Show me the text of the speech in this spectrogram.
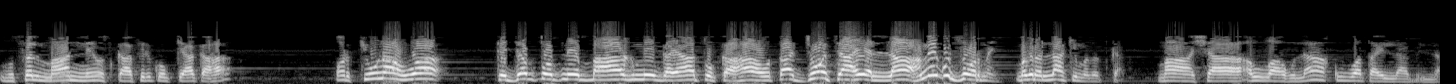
مسلمان نے اس کافر کو کیا کہا؟ اور کیوں نہ ہوا کہ جب تو اپنے باغ میں گیا تو کہا ہوتا، جو چاہے اللہ، ہمیں کچھ زور نہیں، مگر اللہ کی مدد کا ماشا اللہ لا قوت اللہ باللہ۔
